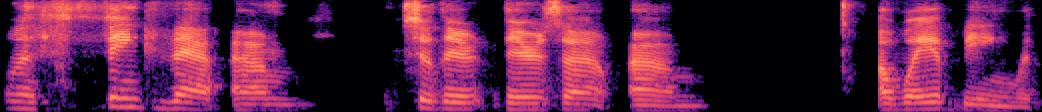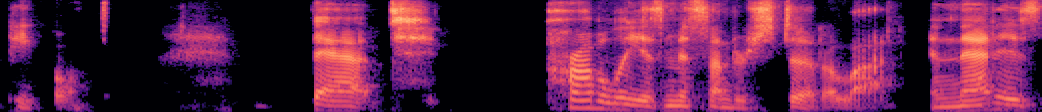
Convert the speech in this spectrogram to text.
Well, I think that um, so there there's a um, a way of being with people that probably is misunderstood a lot, and that is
